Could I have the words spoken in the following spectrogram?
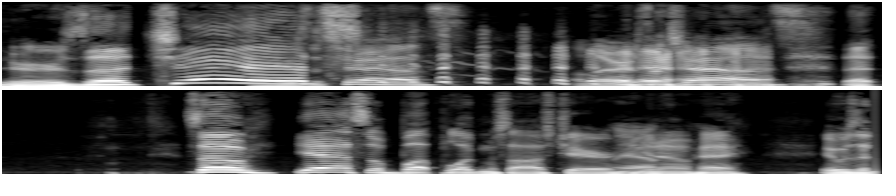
There's a chance. There's a chance. Well, there's a chance. that. So yeah, so butt plug massage chair. Yeah. You know, hey, it was a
